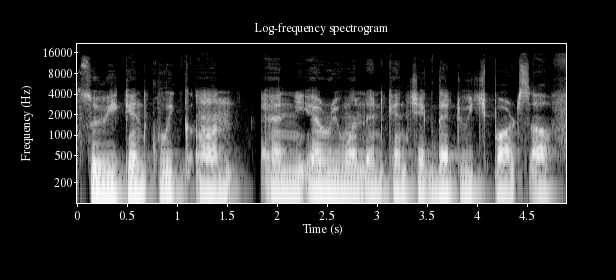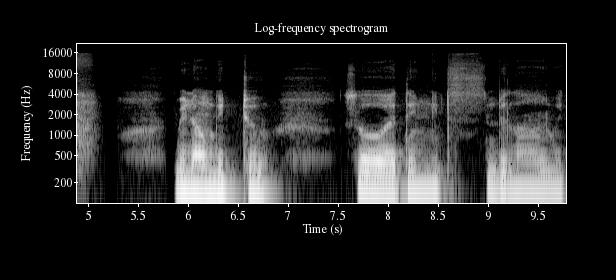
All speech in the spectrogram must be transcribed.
So we can click on any everyone and can check that which parts of belong it to. So i think it's belong with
